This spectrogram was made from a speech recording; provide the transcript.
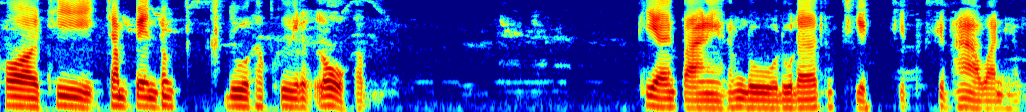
ข้อที่จำเป็นต้องดูครับคือโรคครับ พี้ยต่างๆเนี่ยต้องดูดูแล้วต้องฉีดฉีดทุกสิบห้าวันครับ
